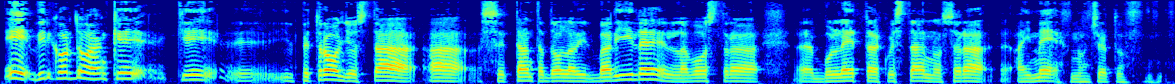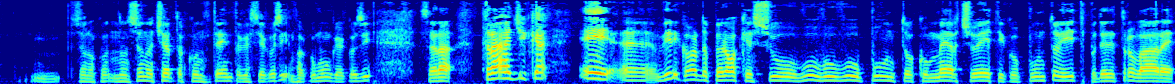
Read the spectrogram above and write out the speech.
E vi ricordo anche che eh, il petrolio sta a 70 dollari il barile, la vostra eh, bolletta quest'anno sarà, eh, ahimè, non certo sono, non sono certo contento che sia così, ma comunque è così, sarà tragica e eh, vi ricordo però che su www.commercioetico.it potete trovare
